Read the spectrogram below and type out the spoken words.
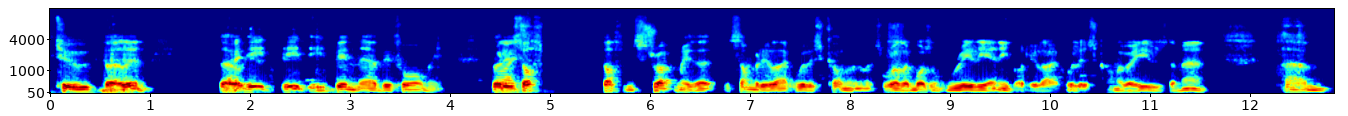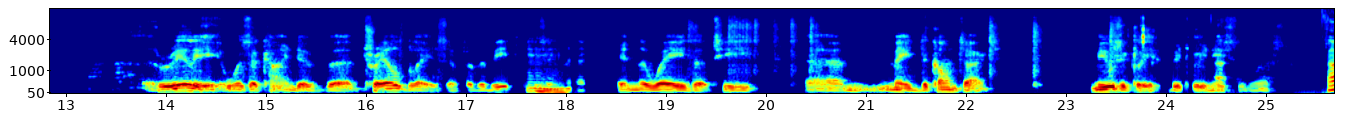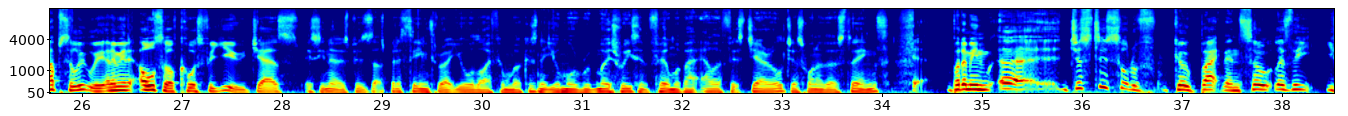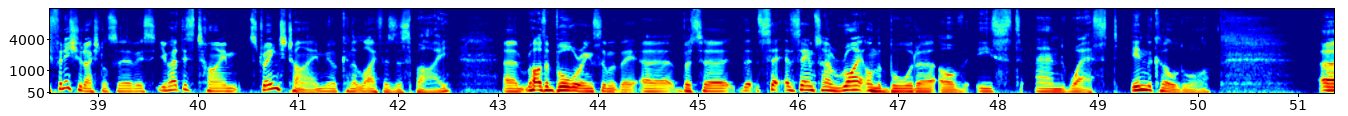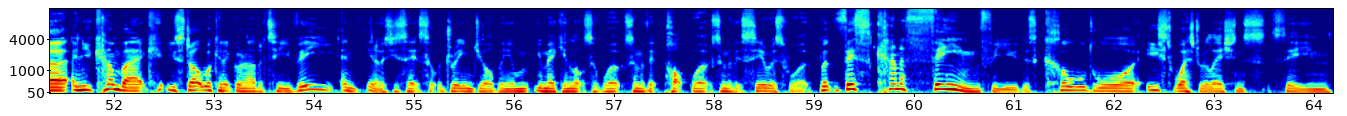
to Berlin. So right. he, he, he'd been there before me. But right. it's often, often struck me that somebody like Willis Conover, well, there wasn't really anybody like Willis Conover, he was the man, um, really was a kind of uh, trailblazer for the Beatles mm. in, the, in the way that he um, made the contact musically between uh, East and West. Absolutely, and I mean, also, of course, for you, jazz, as you know, because that's been a theme throughout your life and work, isn't it? Your more most recent film about Ella Fitzgerald, just one of those things. But I mean, uh, just to sort of go back then. So, Leslie, you finished your national service. you've had this time, strange time, your kind of life as a spy, um, rather boring some of it, uh, but uh, at the same time, right on the border of East and West in the Cold War. Uh, and you come back, you start working at Granada TV, and you know, as you say, it's sort of dream job, and you're, you're making lots of work. Some of it pop work, some of it serious work. But this kind of theme for you, this Cold War East-West relations theme,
